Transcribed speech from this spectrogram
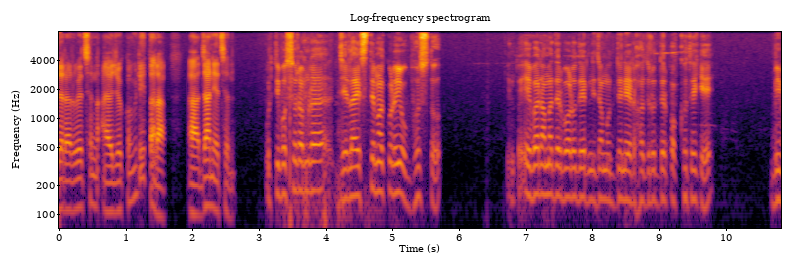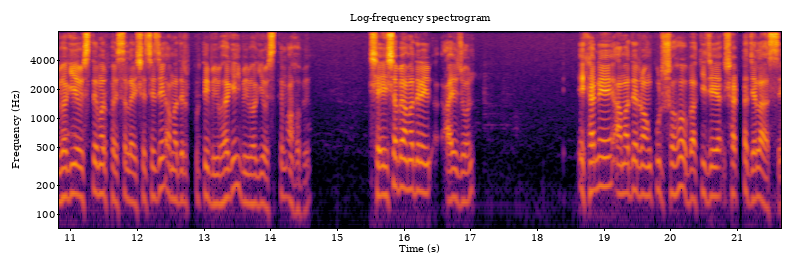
যারা রয়েছেন আয়োজক কমিটি, তারা জানিয়েছেন। প্রতি বছর আমরা জেলা ইস্তেমা করেই অভ্যস্ত, কিন্তু এবার আমাদের বড়দের নিজামুদ্দিনের হজরতদের পক্ষ থেকে বিভাগীয় ইস্তেমার ফয়সলা এসেছে যে আমাদের প্রতি বিভাগেই বিভাগীয় ইস্তেমা হবে। সেই হিসাবে আমাদের এই আয়োজন, এখানে আমাদের রংপুর সহ বাকি যে ষাটটা জেলা আছে,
